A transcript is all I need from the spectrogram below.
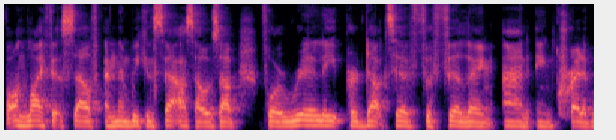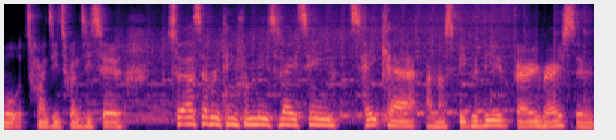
but on life itself. And then we can set ourselves up for a really productive, fulfilling, and incredible 2022. So that's everything from me today, team. Take care, and I'll speak with you very, very soon.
